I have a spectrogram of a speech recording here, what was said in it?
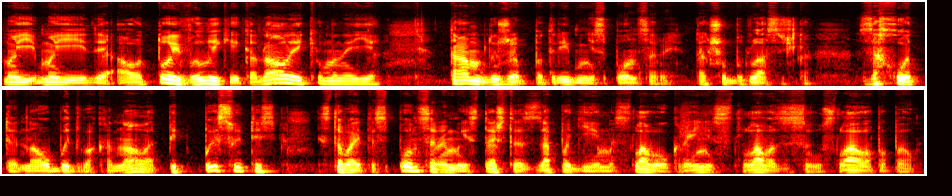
мої, мої ідеї. А от той великий канал, який у мене є, там дуже потрібні спонсори. Так що, будь ласка, заходьте на обидва канали, підписуйтесь, ставайте спонсорами і стежте за подіями. Слава Україні! Слава ЗСУ! Слава ППО!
